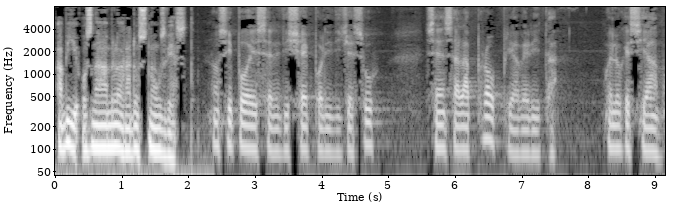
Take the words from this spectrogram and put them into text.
aby ji oznámil radostnou zvěst. Non si può essere discepoli di Gesù senza la propria verità, quello che siamo.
